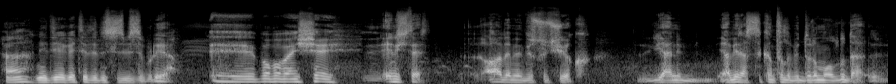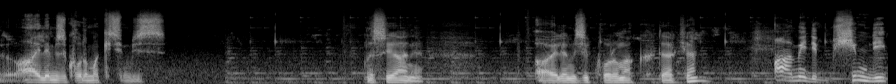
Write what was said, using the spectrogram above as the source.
Ha? Ne diye getirdiniz siz bizi buraya? Ee, baba ben şey... Enişte Adem'e bir suçu yok. Yani ya biraz sıkıntılı bir durum oldu da ailemizi korumak için biz Nasıl yani? Ailemizi korumak derken? Ahmet'im şimdi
